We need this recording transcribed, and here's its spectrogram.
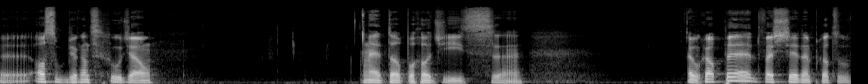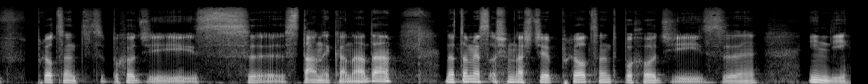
e, osób biorących udział e, to pochodzi z Europy, 21% pochodzi z Stany, Kanada, natomiast 18% pochodzi z Indii.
